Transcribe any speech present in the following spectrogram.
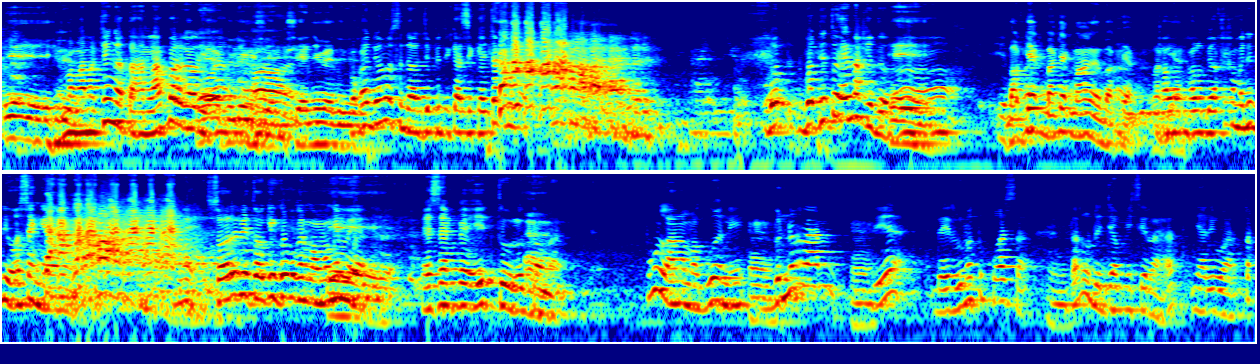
Iya, iya, iya. Emang anaknya nggak tahan lapar kali Oh, ya. kesian- kesian juga itu. Pokoknya dia mah sendal jepit dikasih kecap. juga. buat buat dia tuh enak gitu. Iya, iya. Ya, Bakyak, bakyak mana bakyak? Kalau kalau biaknya sama dia dioseng ya. Sorry nih Toki, gue bukan ngomongin Iya, lu ya. iya, iya. SMP itu lu tau Eh. nggak? Pulang sama gue nih, Eh. beneran Eh. dia dari rumah tuh puasa. Hmm. Ntar udah jam istirahat nyari warteg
